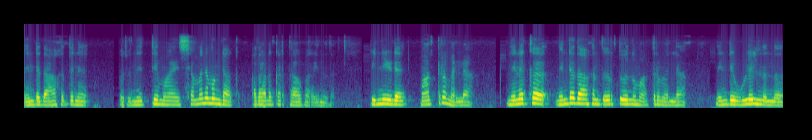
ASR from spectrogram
നിന്റെ ദാഹത്തിന് ഒരു നിത്യമായ ശമനമുണ്ടാക്കും. അതാണ് കർത്താവ് പറയുന്നത്. പിന്നീട് മാത്രമല്ല നിനക്ക് നിന്റെ ദാഹം തീർത്തു എന്ന് മാത്രമല്ല നിന്റെ ഉള്ളിൽ നിന്ന്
